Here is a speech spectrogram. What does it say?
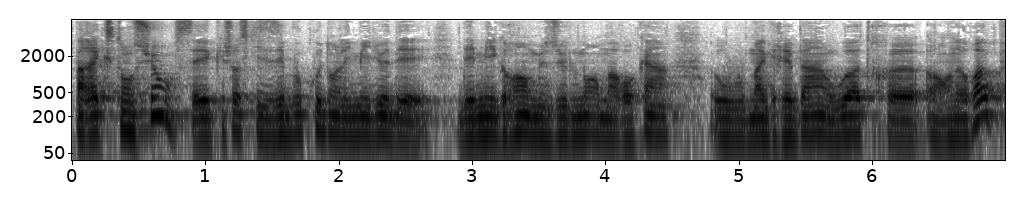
Par extension, c'est quelque chose qui disait beaucoup dans les milieux des, migrants musulmans marocains ou maghrébins ou autres euh, en Europe.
